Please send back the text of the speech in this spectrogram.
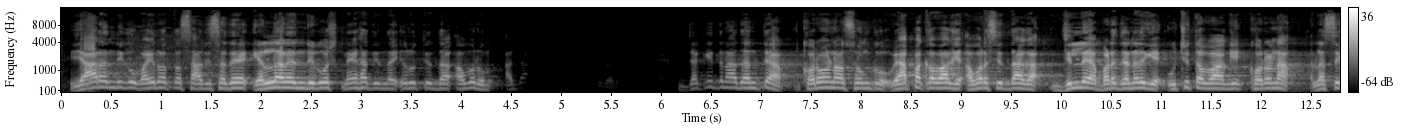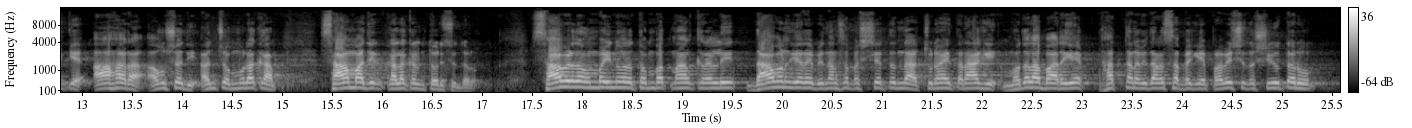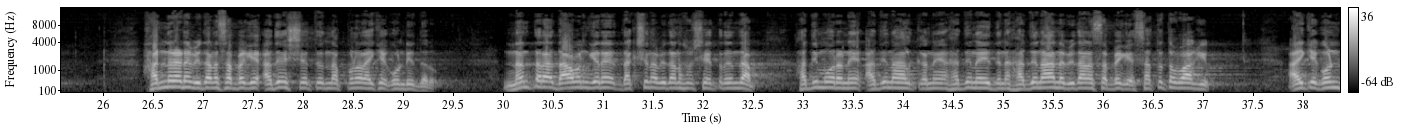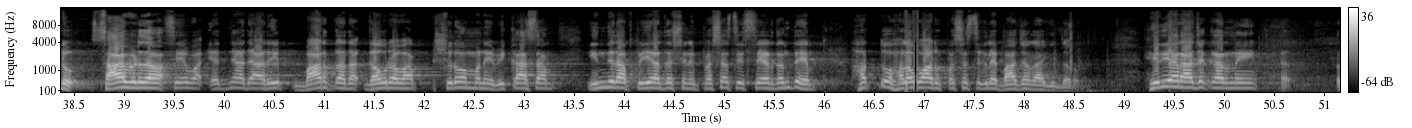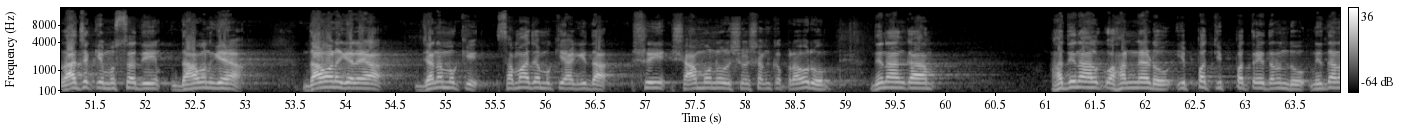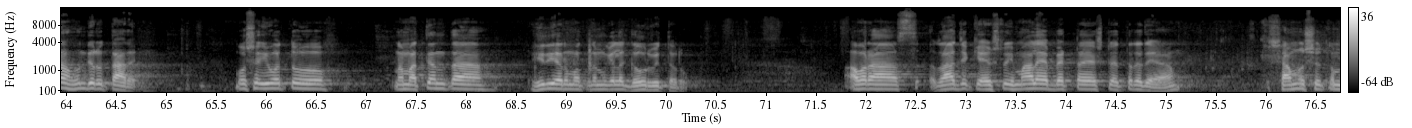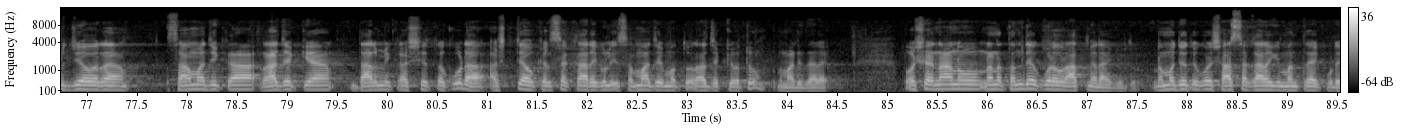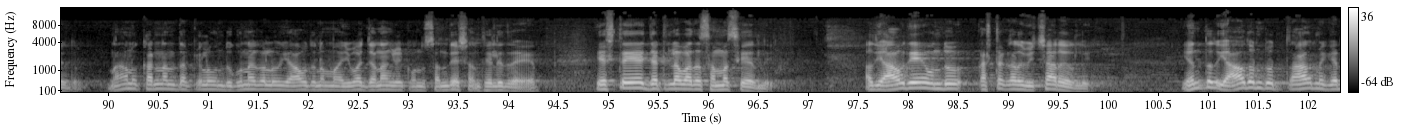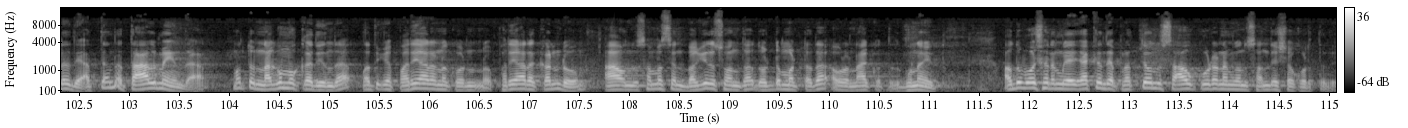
ಯಾರೊಂದಿಗೂ ವೈರತ್ವ ಸಾಧಿಸದೆ ಎಲ್ಲರೊಂದಿಗೂ ಸ್ನೇಹದಿಂದ ಇರುತ್ತಿದ್ದ ಅವರು ಜಗತ್ತಿನಾದ್ಯಂತ ಕೊರೋನಾ ಸೋಂಕು ವ್ಯಾಪಕವಾಗಿ ಆವರಿಸಿದ್ದಾಗ ಜಿಲ್ಲೆಯ ಬಡ ಜನರಿಗೆ ಉಚಿತವಾಗಿ ಕೊರೋನಾ ಲಸಿಕೆ, ಆಹಾರ, ಔಷಧಿ, ಹಂಚುವ ಮೂಲಕ ಸಾಮಾಜಿಕ ಕಳಕಳಿ ತೋರಿಸಿದ್ದರು. ಸಾವಿರದ ಒಂಬೈನೂರ ತೊಂಬತ್ನಾಲ್ಕರಲ್ಲಿ ದಾವಣಗೆರೆ ವಿಧಾನಸಭಾ ಕ್ಷೇತ್ರದಿಂದ ಚುನಾಯಿತರಾಗಿ ಮೊದಲ ಬಾರಿಗೆ ಹತ್ತನೇ ವಿಧಾನಸಭೆಗೆ ಪ್ರವೇಶಿಸಿದ ಶ್ರೀಯುತರು ಹನ್ನೆರಡನೇ ವಿಧಾನಸಭೆಗೆ ಅದೇ ಕ್ಷೇತ್ರದಿಂದ ಪುನರಾಯ್ಕೆಗೊಂಡಿದ್ದರು. ನಂತರ ದಾವಣಗೆರೆ ದಕ್ಷಿಣ ವಿಧಾನಸಭಾ ಕ್ಷೇತ್ರದಿಂದ ಹದಿಮೂರನೇ, ಹದಿನಾಲ್ಕನೇ, ಹದಿನೈದನೇ, ಹದಿನಾರನೇ ವಿಧಾನಸಭೆಗೆ ಸತತವಾಗಿ ಆಯ್ಕೆಗೊಂಡು ಸಾವಿರದ ಸೇವಾ ಯಜ್ಞಾಧಾರಿ ಭಾರತದ ಗೌರವ, ಶಿರೋಮಣಿ ವಿಕಾಸ, ಇಂದಿರಾ ಪ್ರಿಯದರ್ಶಿನಿ ಪ್ರಶಸ್ತಿ ಸೇರಿದಂತೆ ಹತ್ತು ಹಲವಾರು ಪ್ರಶಸ್ತಿಗಳೇ ಭಾಜನರಾಗಿದ್ದರು. ಹಿರಿಯ ರಾಜಕಾರಣಿ, ರಾಜಕೀಯ ಮುಸ್ತದಿ ದಾವಣಗೆರೆಯ ದಾವಣಗೆರೆಯ ಜನಮುಖಿ, ಸಮಾಜಮುಖಿಯಾಗಿದ್ದ ಶ್ರೀ ಶಾಮನೂರು ಶಿವಶಂಕರವರು ದಿನಾಂಕ ಹದಿನಾಲ್ಕು, ಹನ್ನೆರಡು, ಇಪ್ಪತ್ತಿಪ್ಪತ್ತೈದರಂದು ನಿಧನ ಹೊಂದಿರುತ್ತಾರೆ. ಬಹುಶಃ ಇವತ್ತು ನಮ್ಮ ಅತ್ಯಂತ ಹಿರಿಯರು ಮತ್ತು ನಮಗೆಲ್ಲ ಗೌರವಿತರು. ಅವರ ರಾಜ್ಯಕ್ಕೆ ಎಷ್ಟು, ಹಿಮಾಲಯ ಬೆಟ್ಟ ಎಷ್ಟು ಎತ್ತರ ಇದೆ ಶಾಮನು ಶಿವಕಂಜಿಯವರ ಸಾಮಾಜಿಕ, ರಾಜಕೀಯ, ಧಾರ್ಮಿಕ ಕ್ಷೇತ್ರ ಕೂಡ ಅಷ್ಟೇ ಕೆಲಸ ಕಾರ್ಯಗಳು ಈ ಸಮಾಜ ಮತ್ತು ರಾಜ್ಯಕ್ಕೆ ಇವತ್ತು ಮಾಡಿದ್ದಾರೆ. ಬಹುಶಃ ನಾನು ನನ್ನ ತಂದೆ ಕೂಡ ಅವರು ಆತ್ಮೀಯರಾಗಿದ್ದರು. ನಮ್ಮ ಜೊತೆ ಕೂಡ ಶಾಸಕರಾಗಿ ಮಂತ್ರಿಯಾಗಿ ಕೂಡ ಇದ್ದರು. ನಾನು ಕಣ್ಣಂಥ ಕೆಲವೊಂದು ಗುಣಗಳು, ಯಾವುದು ನಮ್ಮ ಯುವ ಜನಾಂಗಕ್ಕೆ ಒಂದು ಸಂದೇಶ ಅಂತ ಹೇಳಿದರೆ, ಎಷ್ಟೇ ಜಟಿಲವಾದ ಸಮಸ್ಯೆ ಇರಲಿ, ಅದು ಯಾವುದೇ ಒಂದು ಕಷ್ಟಕರ ವಿಚಾರ ಇರಲಿ, ಎಂಥದ್ದು ಯಾವುದೊಂದು ತಾಳ್ಮೆಗೆಡದೆ, ಅತ್ಯಂತ ತಾಳ್ಮೆಯಿಂದ ಮತ್ತು ನಗುಮುಖದಿಂದ ಅದಕ್ಕೆ ಪರಿಹಾರನ ಕೊಂಡು, ಪರಿಹಾರ ಕಂಡು ಆ ಒಂದು ಸಮಸ್ಯೆಯನ್ನು ಬಗೆಹರಿಸುವಂಥ ದೊಡ್ಡ ಮಟ್ಟದ ಅವರ ನಾಯಕತ್ವದ ಗುಣ ಇತ್ತು. ಅದು ಬಹುಶಃ ನಮಗೆ ಯಾಕಂದರೆ ಪ್ರತಿಯೊಂದು ಸಾವು ಕೂಡ ನಮಗೆ ಒಂದು ಸಂದೇಶ ಕೊಡ್ತದೆ.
